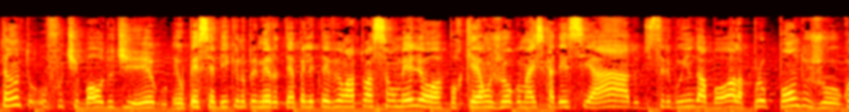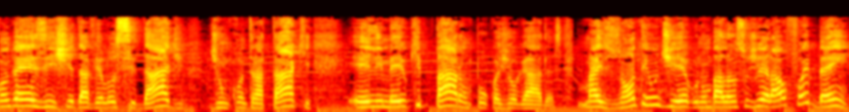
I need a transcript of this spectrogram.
tanto o futebol do Diego. Eu percebi que no primeiro tempo ele teve uma atuação melhor, porque é um jogo mais cadenciado, distribuindo a bola, propondo o jogo. Quando é exigida a velocidade de um contra-ataque, ele meio que para um pouco as jogadas. Mas ontem o Diego, num balanço geral, foi bem.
